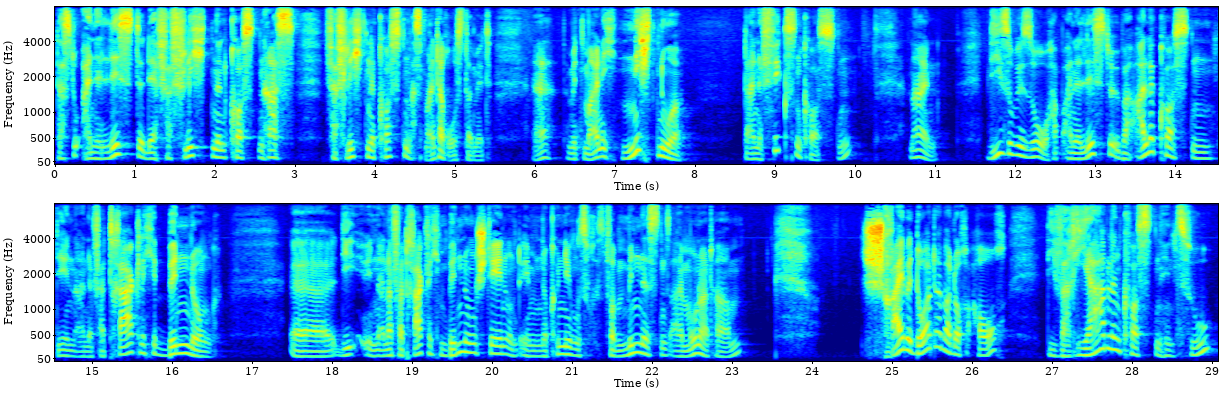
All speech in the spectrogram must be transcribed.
dass du eine Liste der verpflichtenden Kosten hast. Verpflichtende Kosten, was meint der Rost damit? Ja, damit meine ich nicht nur deine fixen Kosten, nein, die sowieso, hab eine Liste über alle Kosten, die in eine vertragliche Bindung, äh, die in einer vertraglichen Bindung stehen und eben eine Kündigungsfrist von mindestens einem Monat haben. Schreibe dort aber doch auch die variablen Kosten hinzu,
